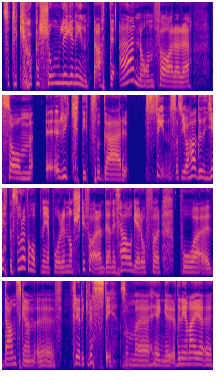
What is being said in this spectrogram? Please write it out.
så tycker jag personligen inte att det är någon förare som eh, riktigt sådär syns. Alltså jag hade jättestora förhoppningar på den norske föraren Dennis Hauger och för, på dansken eh, Fredrik Westi som mm. hänger. Den ena är eh,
